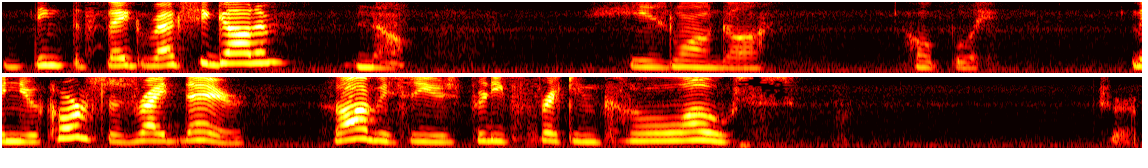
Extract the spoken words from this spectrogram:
You think the fake Rexy got him? No. he's long gone. Hopefully. I mean, your corpse was right there. So obviously he was pretty freaking close. True.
